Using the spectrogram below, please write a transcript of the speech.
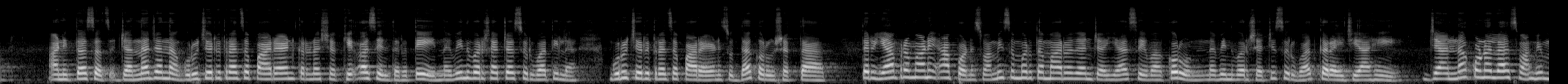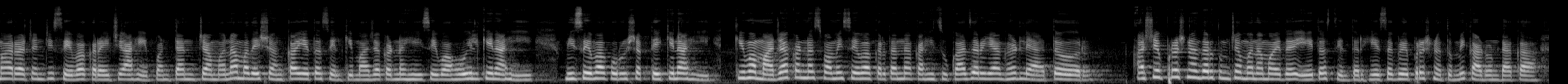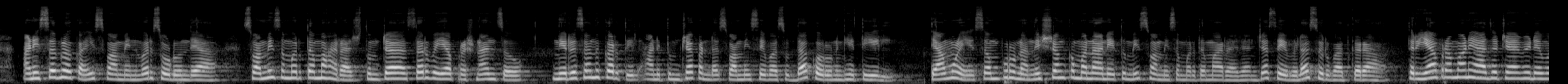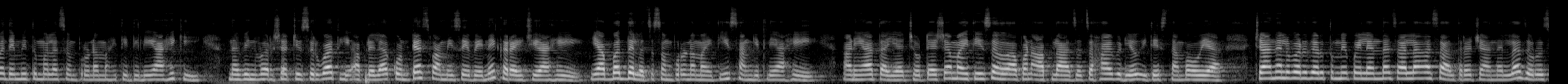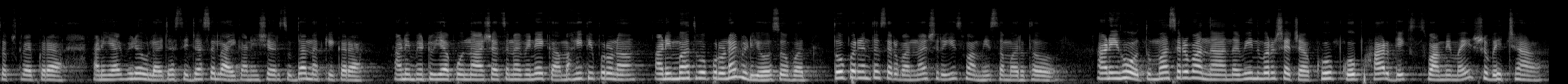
आणि तसंच ज्यांना ज्यांना गुरुचरित्राचं पारायण करणं शक्य असेल तर ते नवीन वर्षाच्या सुरुवातीला गुरुचरित्राचं पारायणसुद्धा करू शकतात. तर याप्रमाणे आपण स्वामी समर्थ महाराजांच्या या सेवा करून नवीन वर्षाची सुरुवात करायची आहे. ज्यांना कोणाला स्वामी महाराजांची सेवा करायची आहे पण त्यांच्या मनामध्ये शंका येत असेल की माझ्याकडनं ही सेवा होईल की नाही मी सेवा करू शकते की नाही किंवा माझ्याकडनं स्वामी सेवा करताना काही चुका जर या घडल्या तर? असे प्रश्न जर तुमच्या मनामध्ये येत असतील तर हे सगळे प्रश्न तुम्ही काढून टाका आणि सगळं काही स्वामींवर सोडून द्या. स्वामी समर्थ महाराज तुमच्या सर्व या प्रश्नांचं निरसन करतील आणि तुमच्याकडनं स्वामी सेवासुद्धा करून घेतील. त्यामुळे संपूर्ण निशंक मनाने तुम्ही स्वामी समर्थ महाराजांच्या सेवेला सुरुवात करा. तर याप्रमाणे आजच्या व्हिडिओमध्ये मी तुम्हाला संपूर्ण माहिती दिली आहे की नवीन वर्षाची सुरुवात ही आपल्याला कोणत्या स्वामी सेवेने करायची आहे याबद्दलच संपूर्ण माहिती सांगितली आहे. आणि आता या छोट्याशा माहितीसह आपण आपला आजचा हा व्हिडिओ इथेच थांबवूया. चॅनलवर जर तुम्ही पहिल्यांदाच आला असाल तर चॅनलला जरूर सबस्क्राईब करा आणि या व्हिडिओला जास्तीत जास्त लाईक आणि शेअरसुद्धा नक्की करा. आणि भेटूया पुन्हा अशाच नवीन एका माहितीपूर्ण आणि महत्त्वपूर्ण व्हिडिओसोबत. तोपर्यंत सर्वांना श्री स्वामी समर्थ. आणि हो तुम्हा सर्वांना नवीन वर्षाच्या खूप खूप हार्दिक स्वामीमय शुभेच्छा.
